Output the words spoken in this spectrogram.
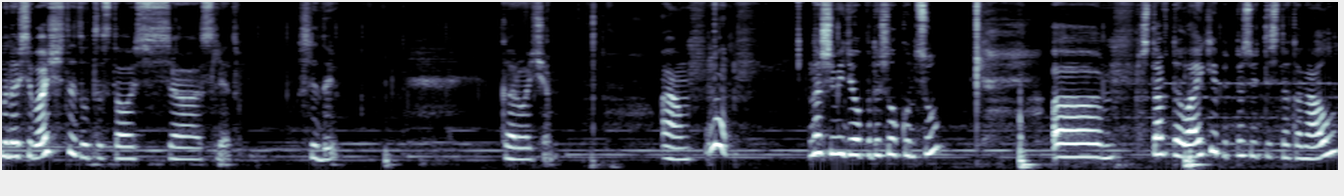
Мене всі бачите, тут осталося слід. Сліди. Коротше. А, ну, наше відео подошло к концу. А, ставте лайки, підписуйтесь на канал.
